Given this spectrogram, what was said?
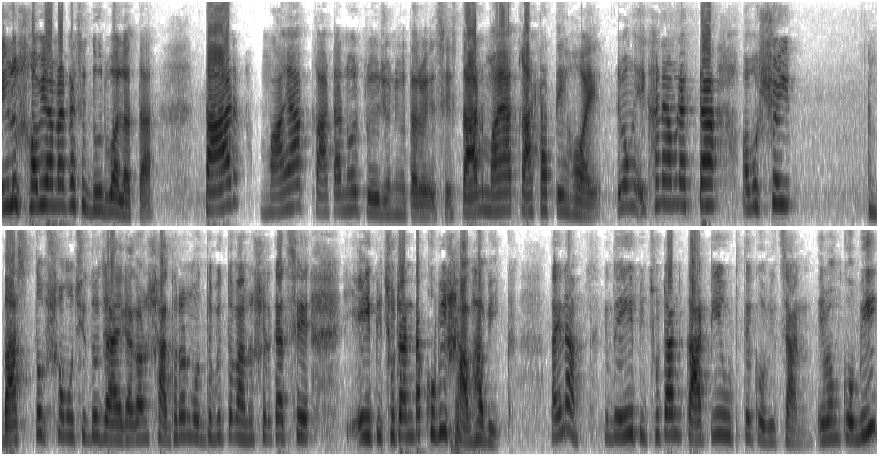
এগুলো সবই আমার কাছে দুর্বলতা। তার মায়া কাটানোর প্রয়োজনীয়তা রয়েছে। তার মায়া কাটাতে হয়। এবং এখানে আমরা একটা অবশ্যই বাস্তব সমুচিত জায়গা, কারণ সাধারণ মধ্যবিত্ত মানুষের কাছে এই পিছুটানটা খুবই স্বাভাবিক। তাই না? কিন্তু এই পিছুটান কাটিয়ে উঠতে কবি চান। এবং কবি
